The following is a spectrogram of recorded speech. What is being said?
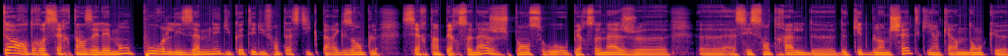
tordre certains éléments pour les amener du côté du fantastique. Par exemple, certains personnages, je pense au, personnage euh, euh, assez central de, Kate Blanchett, qui incarne donc euh,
